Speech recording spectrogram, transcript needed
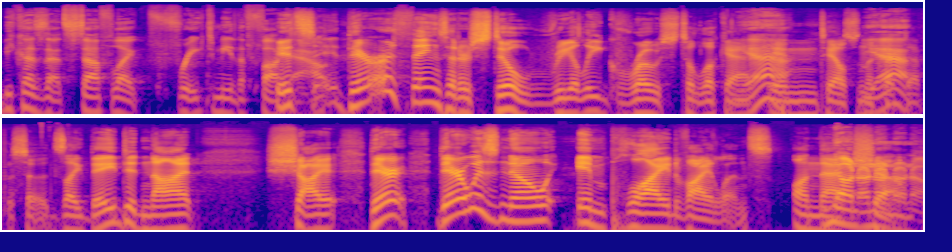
because that stuff like freaked me the fuck it's out. there are things that are still really gross to look at Yeah. in Tales from the Yeah. Crypt episodes. Like they did not shy there there was no implied violence on that No, no, no, show. no, no.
